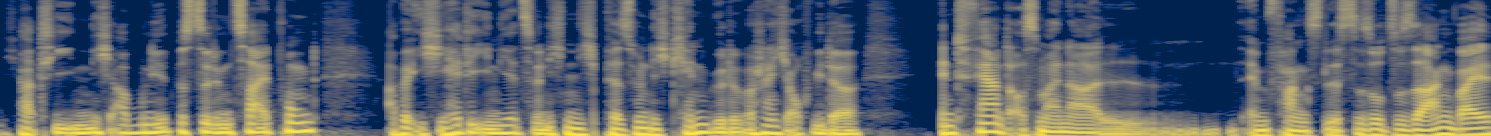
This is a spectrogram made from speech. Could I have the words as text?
ich hatte ihn nicht abonniert bis zu dem Zeitpunkt, aber ich hätte ihn jetzt, wenn ich ihn nicht persönlich kennen würde, wahrscheinlich auch wieder entfernt aus meiner Empfangsliste sozusagen, weil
